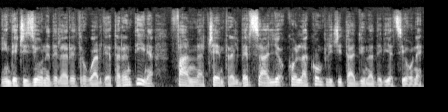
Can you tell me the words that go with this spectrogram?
In decisione della retroguardia tarantina, Fanna centra il bersaglio con la complicità di una deviazione.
